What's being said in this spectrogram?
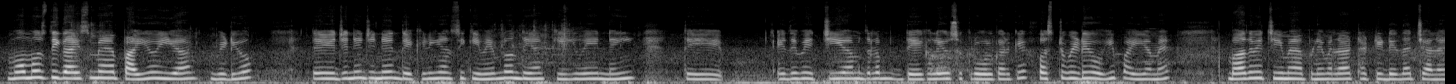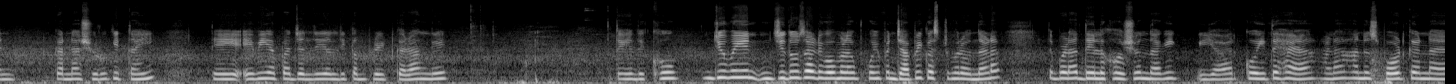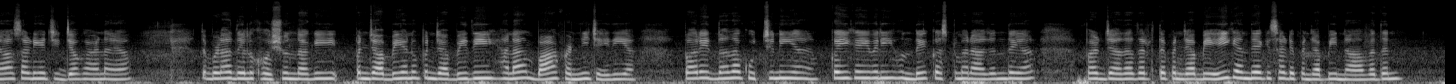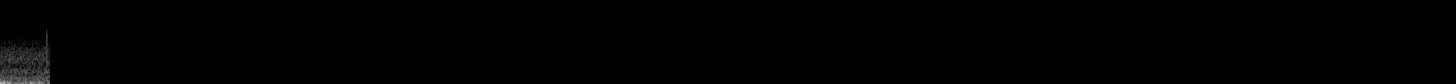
ਮੋਮੋਜ਼ ਦੀ ਗਾਇਸ ਮੈਂ ਪਾਈ ਹੋਈ ਆ ਵੀਡੀਓ ਤੇ ਜਿਹਨੇ ਜਿਹਨੇ ਦੇਖਣੀ ਆ ਅਸੀਂ ਕਿਵੇਂ ਬਣਾਉਂਦੇ ਆ, ਕਿਵੇਂ ਨਹੀਂ ਤੇ ਇਹਦੇ ਵਿੱਚ ਹੀ ਆ, ਮਤਲਬ ਦੇਖ ਲਿਓ ਸਕਰੋਲ ਕਰਕੇ। ਫਸਟ ਵੀਡੀਓ ਉਹੀ ਪਾਈ ਆ ਮੈਂ। ਬਾਅਦ ਵਿੱਚ ਹੀ ਮੈਂ ਆਪਣੇ ਮਤਲਬ 30 ਡੇ ਦਾ ਚੈਲੰਜ ਕਰਨਾ ਸ਼ੁਰੂ ਕੀਤਾ ਸੀ ਤੇ ਇਹ ਵੀ ਆਪਾਂ ਜਲਦੀ ਜਲਦੀ ਕੰਪਲੀਟ ਕਰਾਂਗੇ। ਤੇ ਦੇਖੋ, ਜਿਵੇਂ ਜਦੋਂ ਸਾਡੇ ਕੋਲ ਮਤਲਬ ਕੋਈ ਪੰਜਾਬੀ ਕਸਟਮਰ ਆਉਂਦਾ ਨਾ ਤੇ ਬੜਾ ਦਿਲ ਖੁਸ਼ ਹੁੰਦਾ ਕਿ ਯਾਰ ਕੋਈ ਤੇ ਹੈ, ਹਨਾ? ਸਾਨੂੰ ਸਪੋਰਟ ਕਰਨ ਆਇਆ, ਸਾਡੀਆਂ ਚੀਜ਼ਾਂ ਖਾਣ ਆਇਆ। ਤੇ ਬੜਾ ਦਿਲ ਖੁਸ਼ ਹੁੰਦਾ ਕਿ ਪੰਜਾਬੀਆਂ ਨੂੰ ਪੰਜਾਬੀ ਦੀ, ਹਨਾ, ਬਾਹ ਫੜਨੀ ਚਾਹੀਦੀ ਆ। ਪਰ ਇਦਾਂ ਦਾ ਕੁਝ ਨਹੀਂ ਆ। ਕਈ ਕਈ ਵਾਰੀ ਹੁੰਦੇ ਕਸਟਮਰ ਆ ਜਾਂਦੇ ਆ, ਪਰ ਜ਼ਿਆਦਾਤਰ ਤੇ ਪੰਜਾਬੀ ਇਹੀ ਕਹਿੰਦੇ ਆ ਕਿ ਸਾਡੇ ਪੰਜਾਬੀ ਨਾ ਵਧਣ।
